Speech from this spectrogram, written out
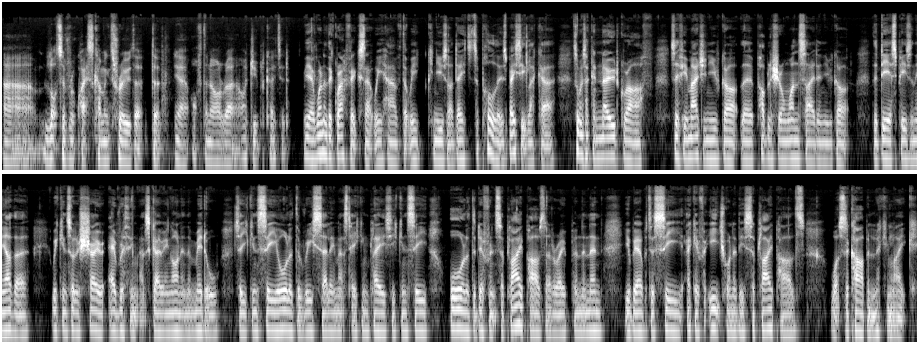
um, lots of requests coming through that that yeah often are uh, are duplicated. Yeah, one of the graphics that we have that we can use our data to pull is basically like a, it's almost like a node graph. So if you imagine you've got the publisher on one side and you've got the DSPs on the other, we can sort of show everything that's going on in the middle. So you can see all of the reselling that's taking place. You can see all of the different supply paths that are open. And then you'll be able to see, okay, for each one of these supply paths, what's the carbon looking like?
